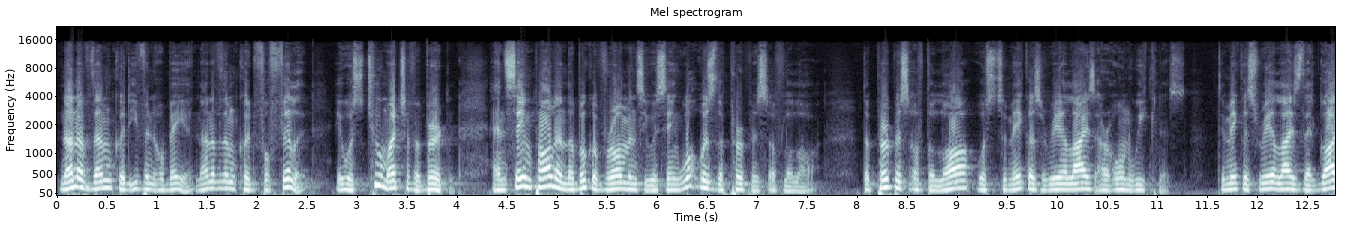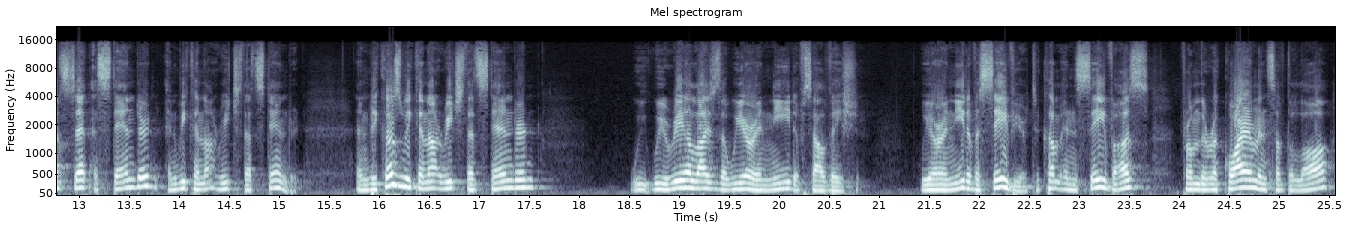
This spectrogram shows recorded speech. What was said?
none of them could even obey it. None of them could fulfill it. It was too much of a burden. And St. Paul in the book of Romans, he was saying, What was the purpose of the law? The purpose of the law was to make us realize our own weakness to make us realize that God set a standard and we cannot reach that standard. And because we cannot reach that standard, we, we realize that we are in need of salvation. We are in need of a Savior to come and save us from the requirements of the law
